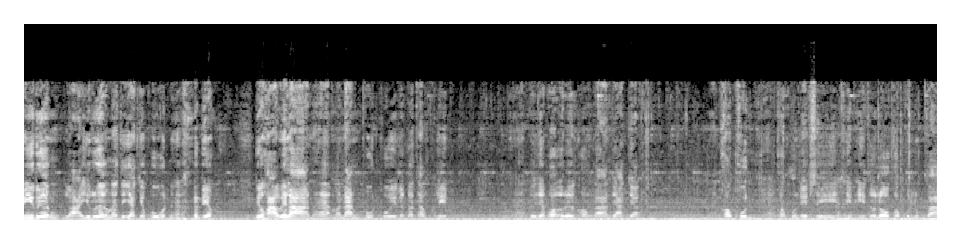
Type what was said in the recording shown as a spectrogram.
มีเรื่องหลายเรื่องนะที่อยากจะพูดนะฮะเดี๋ยวเดี๋ยวหาเวลานะฮะมานั่งพูดคุยแล้วก็ทำคลิปนะโดยเฉพาะเรื่องของการอยากจะขอบคุณนะขอบคุณ FC CP ทั่วโลกขอบคุณลุงป้า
